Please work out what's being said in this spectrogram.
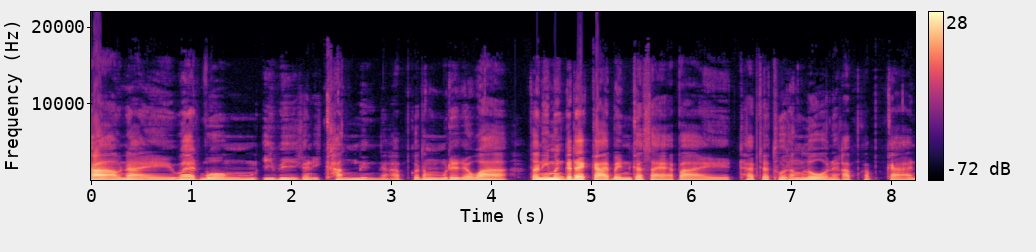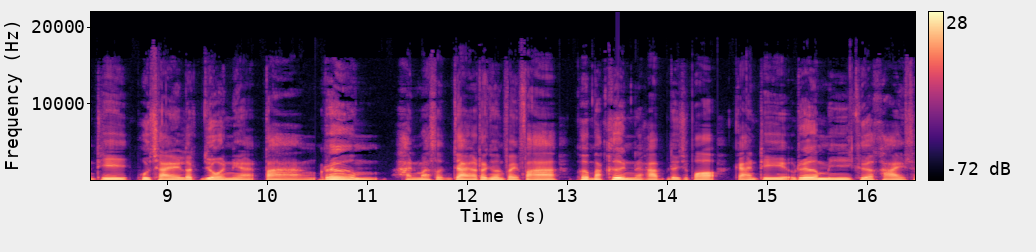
ข่าวในแวดวง EV กันอีกครั้งหนึ่งนะครับ ก็ต้องเรียกได้ว่า ตอนนี้มันก็ได้กลายเป็นกระแสไปแทบจะทั่วทั้งโลกนะครับกับการที่ผู้ใช้รถยนต์เนี่ยต่างเริ่มหันมาสนใจรถยนต์ไฟฟ้าเพิ่มมากขึ้นนะครับ โดยเฉพาะการที่เริ่มมีเครือข่ายส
